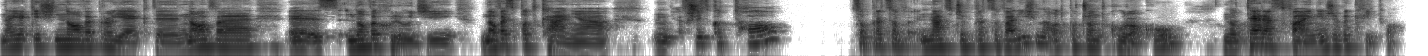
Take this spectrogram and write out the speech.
na jakieś nowe projekty, nowe, z- nowych ludzi, nowe spotkania. Mm, Wszystko to, co nad czym pracowaliśmy od początku roku, no teraz fajnie, żeby kwitło.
